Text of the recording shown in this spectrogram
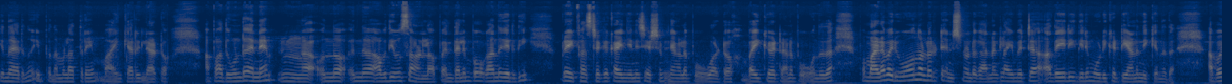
വാങ്ങിക്കുന്നതായിരുന്നു. ഇപ്പോൾ നമ്മൾ അത്രയും വാങ്ങിക്കാറില്ല കേട്ടോ. അപ്പോൾ അതുകൊണ്ട് തന്നെ ഒന്ന് ഇന്ന് അവധി ദിവസമാണല്ലോ. അപ്പോൾ എന്തായാലും പോകാമെന്ന് കരുതി ബ്രേക്ക്ഫാസ്റ്റൊക്കെ കഴിഞ്ഞതിന് ശേഷം ഞങ്ങൾ പോകും കേട്ടോ. ബൈക്കുമായിട്ടാണ് പോകുന്നത്. അപ്പോൾ മഴ വരുമോ എന്നുള്ളൊരു ടെൻഷനുണ്ട് കാരണം ക്ലൈമറ്റ് അതേ രീതിയിൽ മൂടിക്കെട്ടിയാണ് നിൽക്കുന്നത്. അപ്പം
